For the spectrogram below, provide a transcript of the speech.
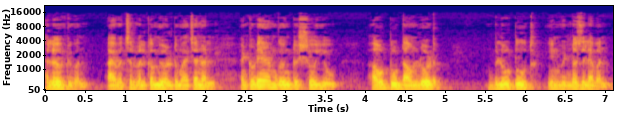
Hello everyone, I Vatsal welcome you all to my channel. And today I am going to show you how to download Bluetooth in Windows 11.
